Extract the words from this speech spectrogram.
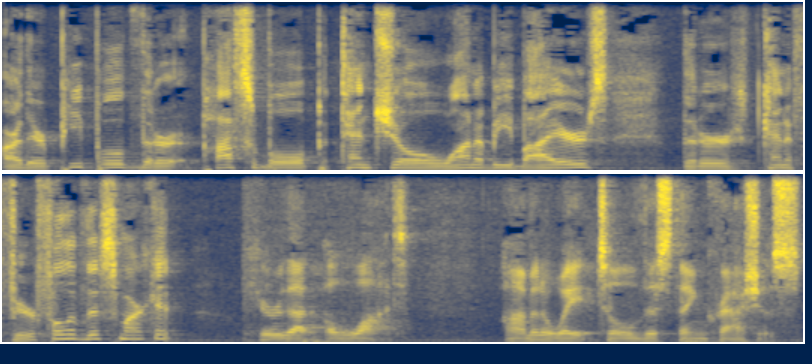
are there people that are possible potential wannabe buyers that are kind of fearful of this market? hear that a lot. I'm going to wait till this thing crashes.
